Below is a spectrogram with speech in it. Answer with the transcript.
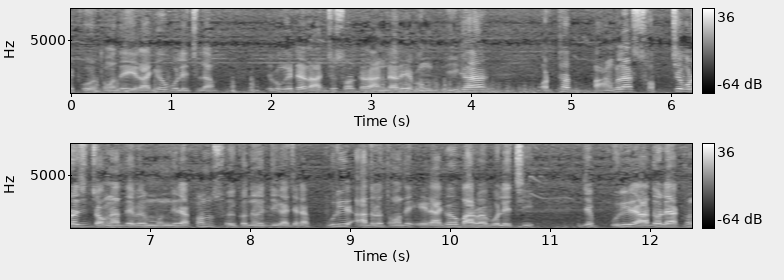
একর, তোমাদের এর আগেও বলেছিলাম। এবং এটা রাজ্য সরকার আন্ডারে এবং দীঘা, অর্থাৎ বাংলার সবচেয়ে বড় যে জগন্নাথ দেবের মন্দির এখন, সৈকত নদীর দীঘা, যেটা পুরীর আদলে তোমাদের এর আগেও বারবার বলেছি যে পুরীর আদলে এখন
